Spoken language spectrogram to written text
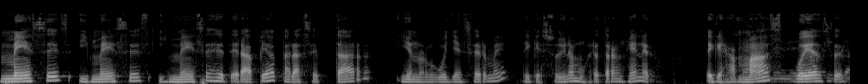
meses y meses y meses de terapia para aceptar y enorgullecerme de que soy una mujer transgénero. De que jamás voy a ser...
